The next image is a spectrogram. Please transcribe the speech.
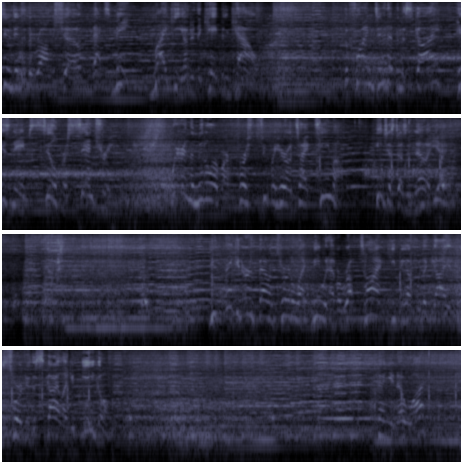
tuned into the wrong show. That's me, Mikey, under the cape and cowl. The flying dude up in the sky, his name's Silver Sentry. We're in the middle of our first superhero type team up. He just doesn't know it yet. You'd think an earthbound turtle like me would have a rough time keeping up with a guy who can soar through the sky like an eagle. Then you know what?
